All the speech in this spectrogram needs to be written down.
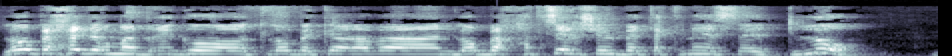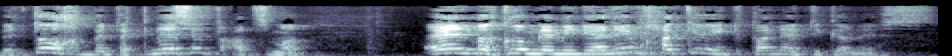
לא בחדר מדרגות, לא בקרוון, לא בחצר של בית הכנסת, לא. בתוך בית הכנסת עצמה. אין מקום למניינים, חכה, יתפנה, תיכנס.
